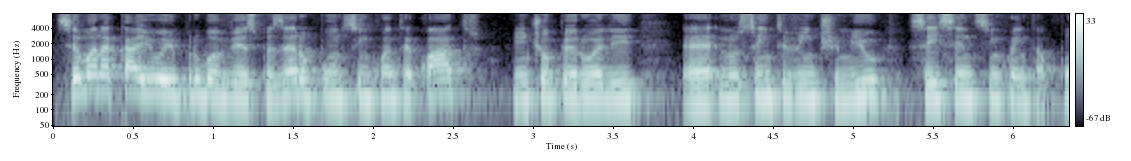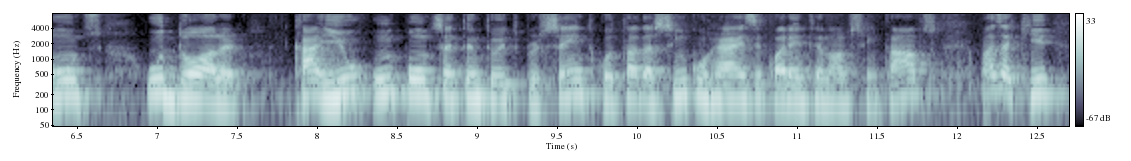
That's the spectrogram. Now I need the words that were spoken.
Semana caiu aí para o Bovespa 0,54, a gente operou ali é, no 120.650 pontos. O dólar caiu 1,78%, cotado a R$ 5,49. Mas aqui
